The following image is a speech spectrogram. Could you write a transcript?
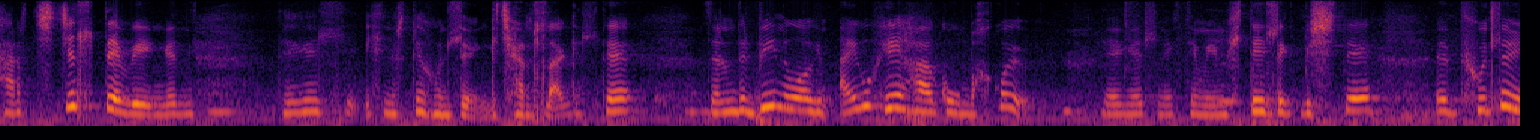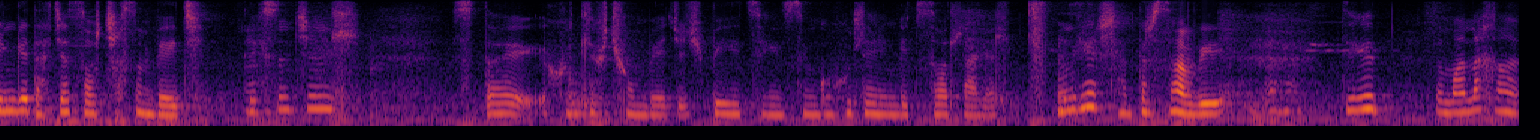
харж ч л дээ би ингээд Тэгэл их нэртэй хүнлээ ингэж харлаа гэл те. Заримдаа би нөгөө айгүй хээ хаагүй юм баггүй юу. Тэгэл нэг тийм эмгтээлэг биш те. Хөлөө ингэж ачаад суучихсан байж. Тэгсэн чинь л стай хөдлөгч хүн байж би цэгэнсэнгөө хөлөө ингэж суулаа гэл. Үнэхээр шантарсан би. Тэгээд манайхан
